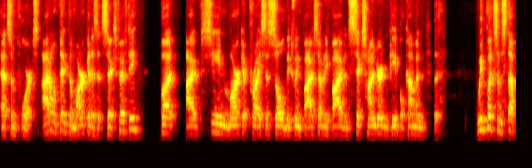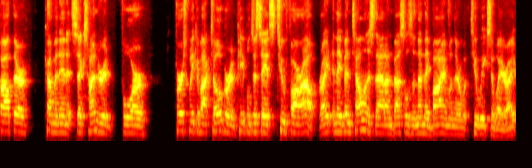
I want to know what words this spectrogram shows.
at some ports. I don't think the market is at 650, but I've seen market prices sold between 575 and 600, and people coming. We put some stuff out there coming in at 600 for first week of October, and people just say it's too far out, right? And they've been telling us that on vessels, and then they buy them when they're two weeks away, right?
